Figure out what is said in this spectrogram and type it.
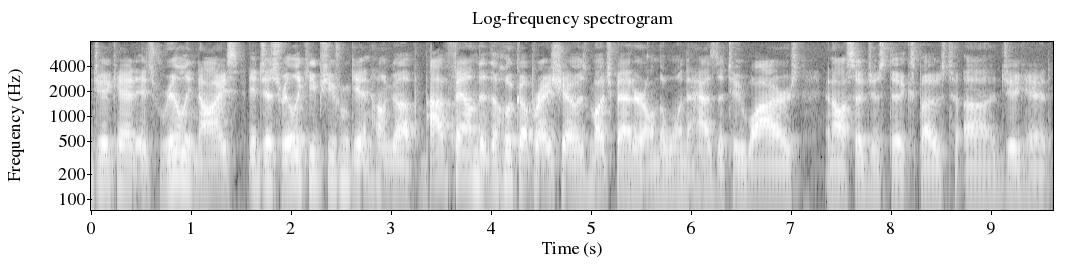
jig head it's really nice. It just really keeps you from getting hung up. I've found that the hookup ratio is much better on the one that has the two wires and also just the exposed uh, jig head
